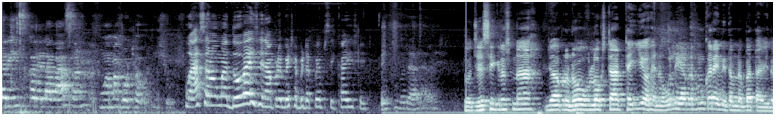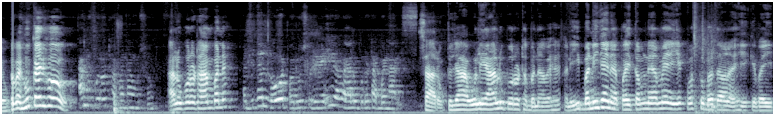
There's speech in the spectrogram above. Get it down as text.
બધા રીંસ કરેલા વાસણ હું આમાં ગોઠવવાની છું. વાસણોમાં ધોવાય છે ને આપણે બેઠા બેઠા પેપ્સી ખાઈ છે. તો જય શ્રી કૃષ્ણ. જો આપણો નવો વ્લોગ સ્ટાર્ટ થઈ ગયો છે ઓલી આપણે શું કરે ને તમને બતાવી દઉં. તો ભાઈ શું કર્યું? હો આલુ પરોઠા બનાવું છું. આલુ પરોઠા આમ બને? હજી તો લોટ કરું છું રેડી હવે આલુ પરોઠા બનાવીશ. સારું. તો જા ઓલી આલુ પરોઠા બનાવે છે. અને ઈ બની જાય ને પછી તમને અમે એક વસ્તુ બતાવવાના છીએ કે ભાઈ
